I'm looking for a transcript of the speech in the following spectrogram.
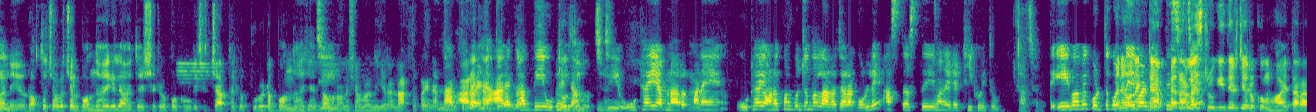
মানে রক্ত চলাচল বন্ধ হয়ে গেলে হয়তো সেটার উপর কোনো কিছু চাপ থাকলে পুরোটা বন্ধ হয়ে যায়। তখন অনেক সময় আমরা নিজেরা নাড়তে পারি না। আরেক হাত দিয়ে আরেক হাত দিয়ে উঠাইতাম জি উঠাই আপনার মানে উঠাই অনেকক্ষণ পর্যন্ত লাড়াচাড়া করলে আস্তে আস্তে মানে এটা ঠিক হইতো। আচ্ছা। তো এইভাবে করতে মানে করতে এবার প্যারালাইজড রোগীদের যেরকম হয় তারা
